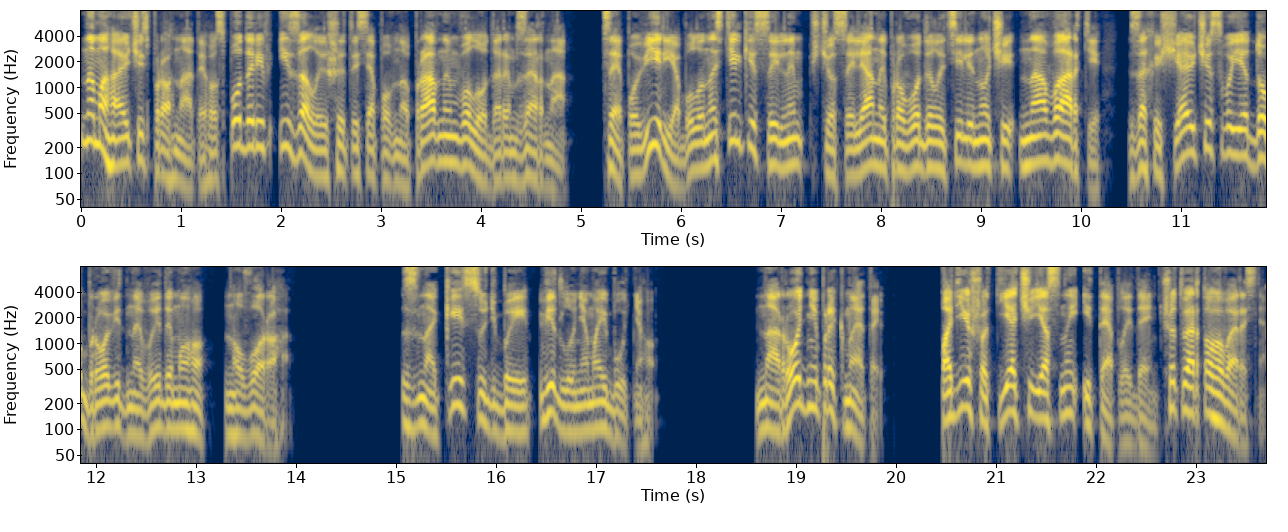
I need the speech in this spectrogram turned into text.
намагаючись прогнати господарів і залишитися повноправним володарем зерна. Це повір'я було настільки сильним, що селяни проводили цілі ночі на варті, захищаючи своє добро від невидимого но ворога. Знаки судьби відлуння майбутнього. Народні прикмети. Падішот є чи ясний і теплий день, 4 вересня.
